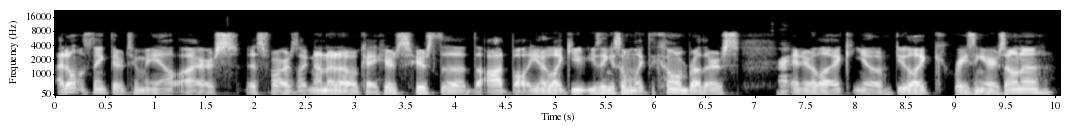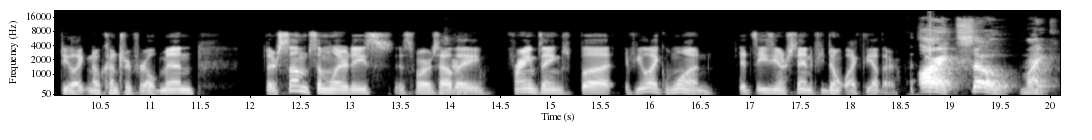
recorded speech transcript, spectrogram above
I don't think there are too many outliers as far as like no no no okay here's here's the the oddball you know like you you think of someone like the Coen brothers Right. and you're like you know do you like Raising Arizona do you like No Country for Old Men there's some similarities as far as how Sure. they frame things but if you like one it's easy to understand if you don't like the other All right, so Mike,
